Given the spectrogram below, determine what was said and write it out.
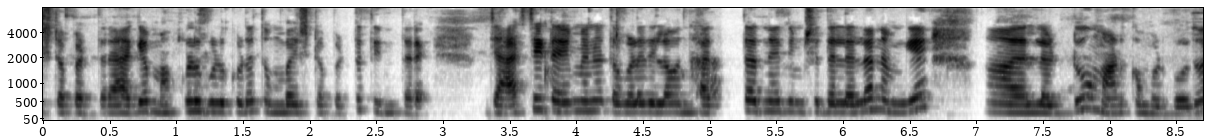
ಇಷ್ಟಪಡ್ತಾರೆ. ಹಾಗೆ ಮಕ್ಕಳುಗಳು ಕೂಡ ತುಂಬ ಇಷ್ಟಪಟ್ಟು ತಿಂತಾರೆ. ಜಾಸ್ತಿ ಟೈಮ್ ಏನೂ ತೊಗೊಳ್ಳೋದಿಲ್ಲ ಒಂದು ಹತ್ತು ಹದಿನೈದು ನಿಮಿಷದಲ್ಲೆಲ್ಲ ನಮಗೆ ಲಡ್ಡು ಮಾಡ್ಕೊಂಬಿಡ್ಬೋದು.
